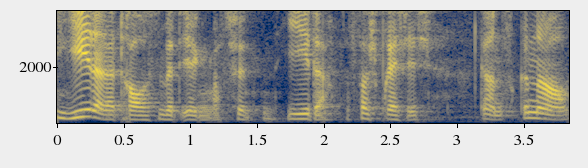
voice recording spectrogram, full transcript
jeder da draußen wird irgendwas finden. Jeder, das verspreche ich. Ganz genau.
